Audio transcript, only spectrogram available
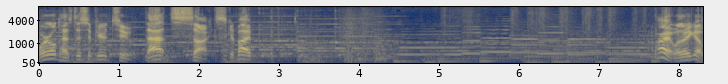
world has disappeared too. That sucks. Goodbye. Alright, well there you go.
